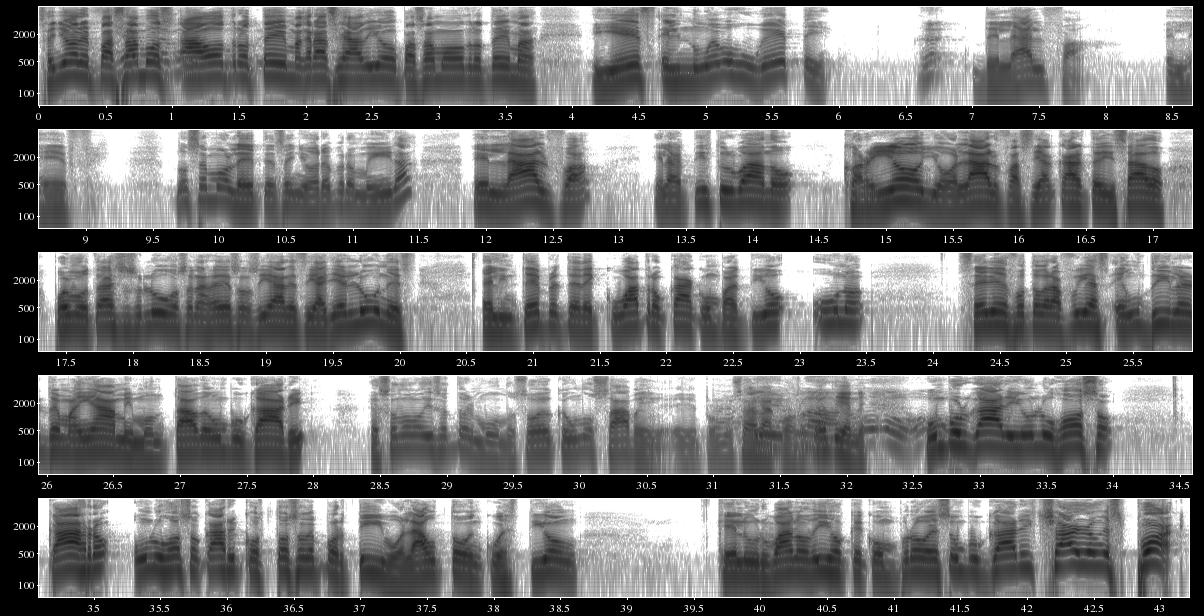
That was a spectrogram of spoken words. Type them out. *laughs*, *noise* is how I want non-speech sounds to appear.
Señores, pasamos a otro tema, gracias a Dios, pasamos a otro tema, y es el nuevo juguete del Alfa, el jefe. No se molesten, señores, pero mira, el Alfa, el artista urbano criollo, el Alfa, se ha caracterizado por mostrar sus lujos en las redes sociales, y ayer lunes, el intérprete de 4K compartió una serie de fotografías en un dealer de Miami montado en un Bugatti, eso no lo dice todo el mundo, eso es que uno sabe eh, pronunciar la cosa. ¿Tú entiendes? Oh, oh, oh. Un Bulgari, un lujoso carro, un lujoso carro y costoso deportivo. El auto en cuestión que el urbano dijo que compró es un Bugatti Chiron Sport.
